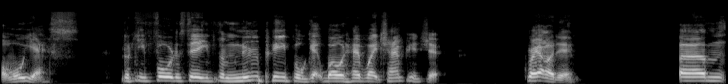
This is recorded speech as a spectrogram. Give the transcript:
Oh yes, looking forward to seeing some new people get World Heavyweight Championship. Great idea. Um,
